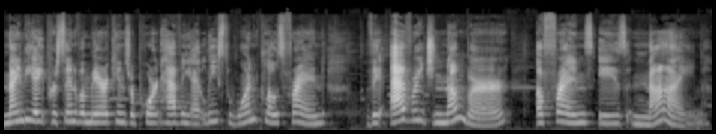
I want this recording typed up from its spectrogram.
98% of Americans report having at least one close friend the average number of friends is nine.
